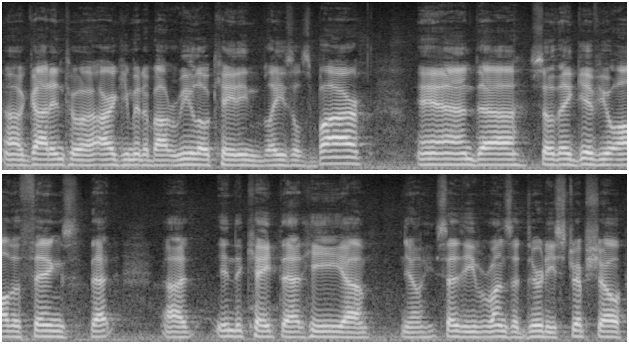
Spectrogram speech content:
uh, got into an argument about relocating Blazel's bar. And uh, so they give you all the things that uh, indicate that he, um, you know, he says he runs a dirty strip show.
